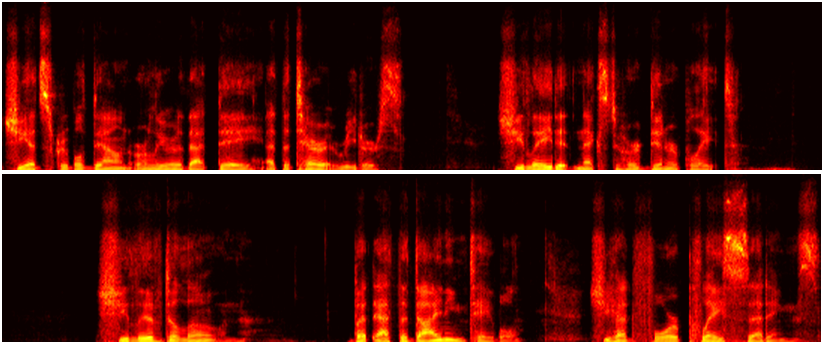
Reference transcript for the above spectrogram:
she had scribbled down earlier that day at the tarot readers. She laid it next to her dinner plate. She lived alone, but at the dining table, she had four place settings.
